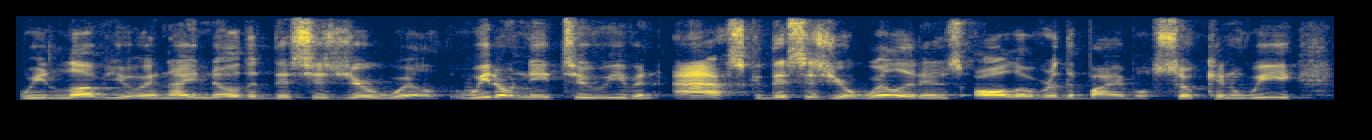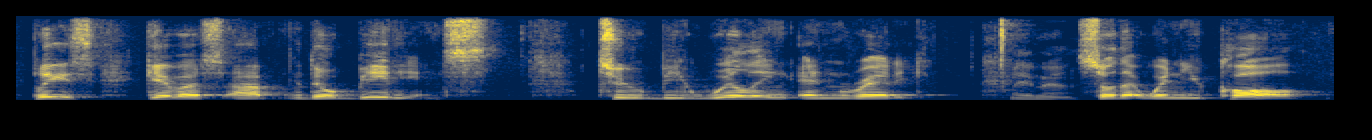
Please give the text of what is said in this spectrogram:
We love you, and I know that this is your will. We don't need to even ask. This is your will, and it's all over the Bible. So, can we please give us uh, the obedience to be willing and ready Amen. so that when you call,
